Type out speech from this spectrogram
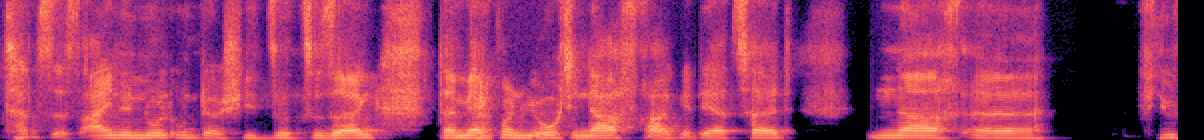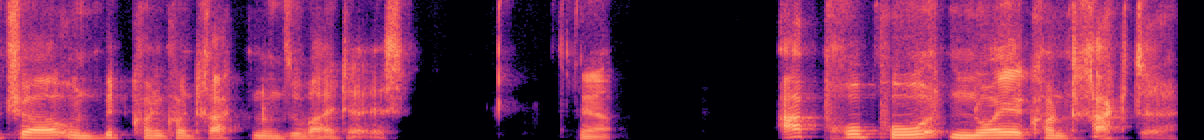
Das ist eine Null-Unterschied sozusagen. Da merkt man, wie hoch die Nachfrage derzeit nach äh, Future- und Bitcoin-Kontrakten und so weiter ist. Ja. Apropos neue Kontrakte.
